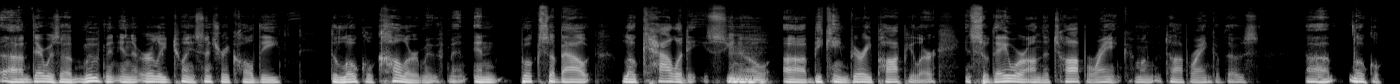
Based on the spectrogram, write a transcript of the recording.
Um, there was a movement in the early 20th century called the the local color movement, and books about localities, you know, uh, became very popular, and so they were on the top rank among the top rank of those uh, local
